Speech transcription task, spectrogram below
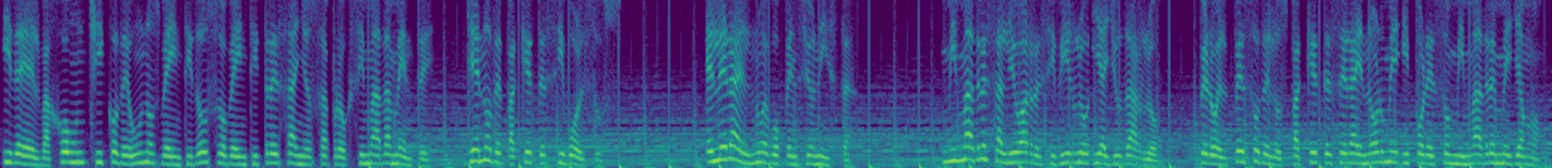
y de él bajó un chico de unos 22 o 23 años aproximadamente, lleno de paquetes y bolsos. Él era el nuevo pensionista. Mi madre salió a recibirlo y ayudarlo, pero el peso de los paquetes era enorme y por eso mi madre me llamó.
